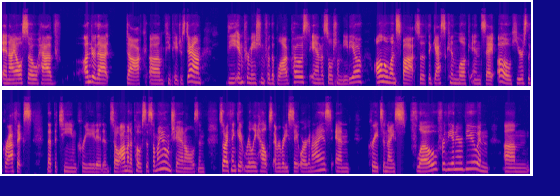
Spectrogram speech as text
And I also have under that doc, um, a few pages down, the information for the blog post and the social media all in one spot so that the guests can look and say, oh, here's the graphics that the team created. And so I'm going to post this on my own channels. And so I think it really helps everybody stay organized and creates a nice flow for the interview. And um,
